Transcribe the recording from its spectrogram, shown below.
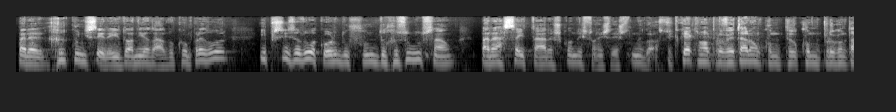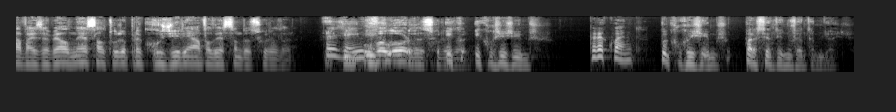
para reconhecer a idoneidade do comprador e precisa do acordo do Fundo de Resolução para aceitar as condições deste negócio. E porquê é que não aproveitaram, como, como perguntava a Isabel, nessa altura para corrigirem a avaliação da seguradora? É, e, o valor da seguradora. E, e corrigimos. Para quanto? Porque corrigimos para 190 milhões.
